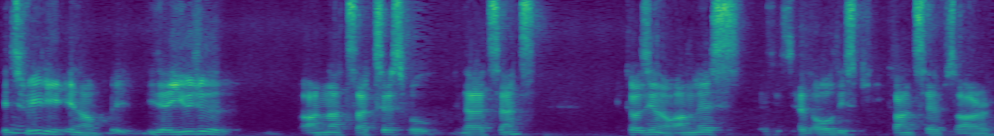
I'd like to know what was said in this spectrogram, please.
it's really, you know, they usually are not successful in that sense because you know unless, as you said, all these key concepts are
